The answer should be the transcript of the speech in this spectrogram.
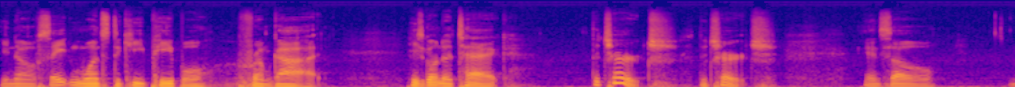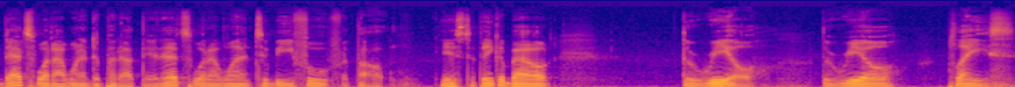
You know, Satan wants to keep people from God. He's going to attack the church, the church. And so that's what I wanted to put out there. That's what I wanted to be food for thought is to think about the real the real place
